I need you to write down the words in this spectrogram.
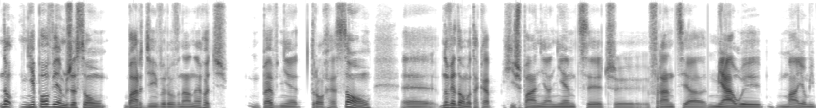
no nie powiem, że są bardziej wyrównane, choć pewnie trochę są. E, no wiadomo, taka Hiszpania, Niemcy czy Francja miały, mają i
